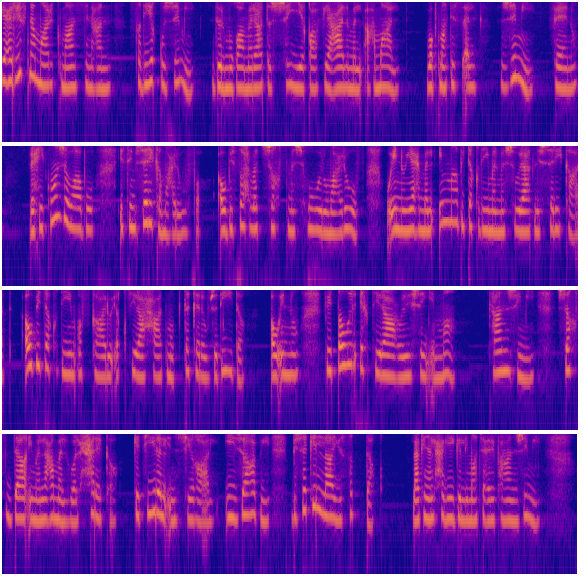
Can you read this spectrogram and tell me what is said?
يعرفنا مارك مانسن عن صديقه جيمي ذو المغامرات الشيقة في عالم الأعمال. وقت ما تسأل جيمي فينه رح يكون جوابه اسم شركة معروفة أو بصحبة شخص مشهور ومعروف وإنه يعمل إما بتقديم المشهورات للشركات أو بتقديم أفكار واقتراحات مبتكرة وجديدة أو إنه بيطور اختراعه لشيء ما. كان جيمي شخص دائم العمل والحركة كثير الانشغال إيجابي بشكل لا يصدق. لكن الحقيقة اللي ما تعرفها عن جيمي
